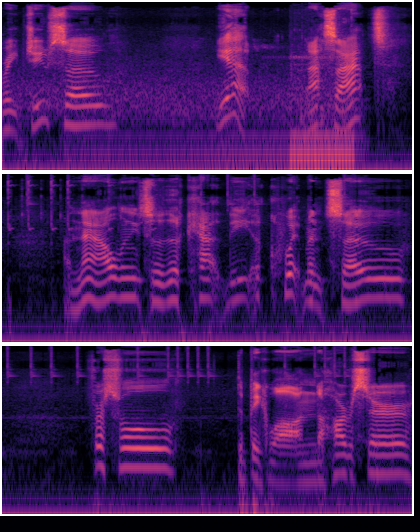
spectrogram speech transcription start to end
grape juice, so yeah, that's that. And now we need to look at the equipment, so first of all, the big one, the harvester,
